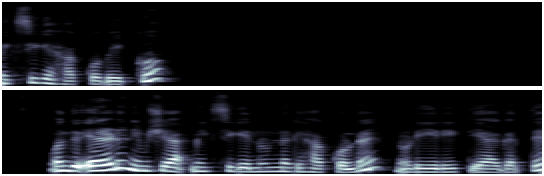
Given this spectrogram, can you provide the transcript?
ಮಿಕ್ಸಿಗೆ ಹಾಕ್ಕೋಬೇಕು. ಒಂದು ಎರಡು ನಿಮಿಷ ಮಿಕ್ಸಿಗೆ ನುಣ್ಣಗೆ ಹಾಕ್ಕೊಂಡ್ರೆ ನೋಡಿ ಈ ರೀತಿ ಆಗುತ್ತೆ.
